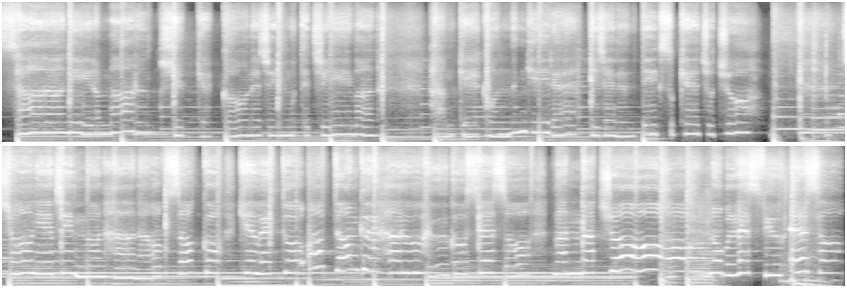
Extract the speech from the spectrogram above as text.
사랑이란 말은 쉽게 꺼내지 못했지만 함께 걷는 길에 이제는 익숙해졌죠. 정해진 건 하나 없었고 계획도 없 던 그 하루 그곳에서 만났죠. 노블레스 뷰에서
